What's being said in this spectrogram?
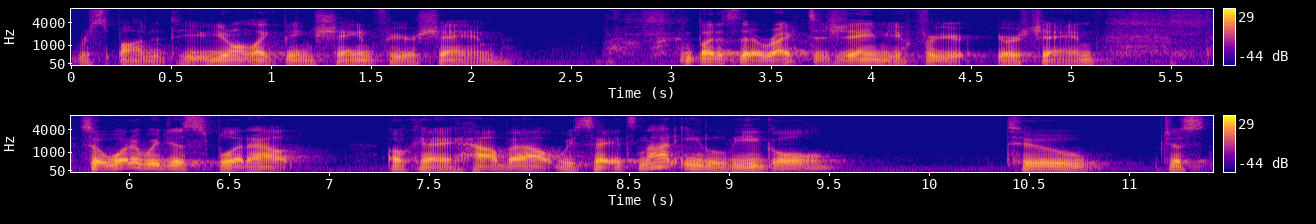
responded to you. You don't like being shamed for your shame, but it's their right to shame you for your, your shame. So, what if we just split out? Okay, how about we say it's not illegal to just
